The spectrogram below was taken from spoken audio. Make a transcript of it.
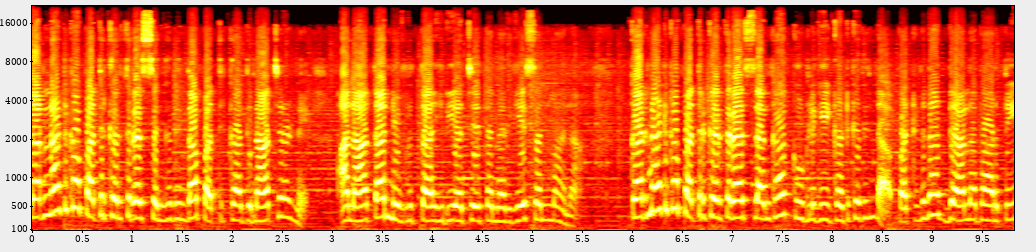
ಕರ್ನಾಟಕ ಪತ್ರಕರ್ತರ ಸಂಘದಿಂದ ಪತ್ರಿಕಾ ದಿನಾಚರಣೆ, ಅನಾಥ, ನಿವೃತ್ತ ಹಿರಿಯ ಚೇತನರಿಗೆ ಸನ್ಮಾನ. ಕರ್ನಾಟಕ ಪತ್ರಕರ್ತರ ಸಂಘ ಕೂಡ್ಲಿಗಿ ಘಟಕದಿಂದ ಪಟ್ಟಣದ ಜ್ಞಾನ ಭಾರತಿ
